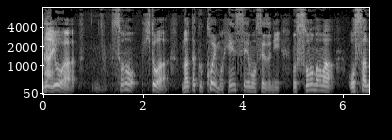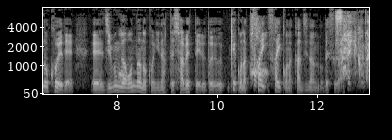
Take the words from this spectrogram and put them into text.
はい要は、その人は全く声も編成もせずに、そのままおっさんの声で、えー自分が女の子になって喋っているという、結構なサイサイコな感じなのですが、最後な感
